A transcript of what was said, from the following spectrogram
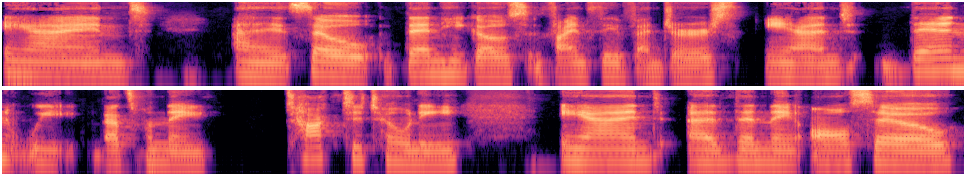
and uh, so then he goes and finds the avengers and then we that's when they talk to tony and uh, then they also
